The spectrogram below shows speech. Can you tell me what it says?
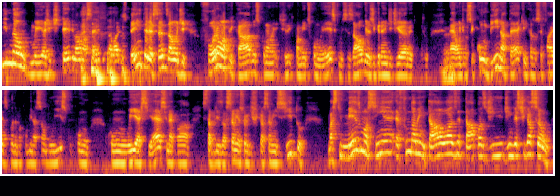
E não, e a gente teve lá uma série de trabalhos bem interessantes, onde foram aplicados com equipamentos como esse, com esses augers de grande diâmetro, é. Né, onde você combina técnicas, você faz, por exemplo, a combinação do ISCO com, com o ISS, né, com a estabilização e a solidificação in situ, mas que mesmo assim é, é fundamental as etapas de, de investigação.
